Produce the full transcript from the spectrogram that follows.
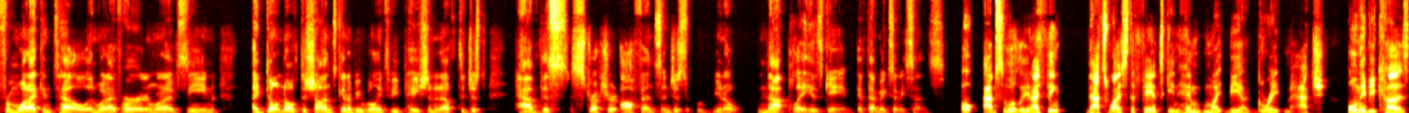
from what I can tell and what I've heard and what I've seen, I don't know if Deshaun's going to be willing to be patient enough to just have this structured offense and just, you know, not play his game, if that makes any sense. Oh, absolutely. And I think that's why Stefanski and him might be a great match, only because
